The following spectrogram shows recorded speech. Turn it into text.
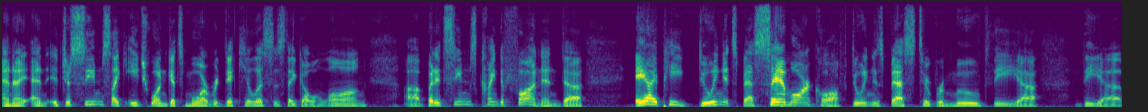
and I and it just seems like each one gets more ridiculous as they go along. Uh, but it seems kind of fun. And uh, AIP doing its best Sam Arkoff doing his best to remove the uh, the uh,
